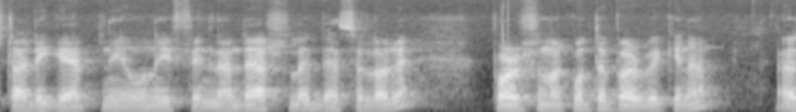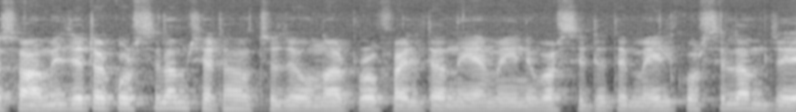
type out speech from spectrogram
স্টাডি গ্যাপ নিয়ে উনি ফিনল্যান্ডে আসলে ব্যাচেলরে পড়াশোনা করতে পারবে কিনা। সো আমি যেটা করছিলাম সেটা হচ্ছে যে ওনার প্রোফাইলটা নিয়ে আমি ইউনিভার্সিটিতে মেইল করছিলাম যে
